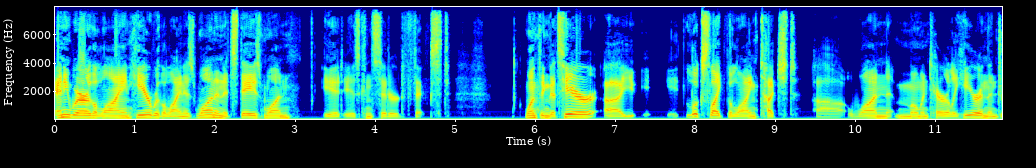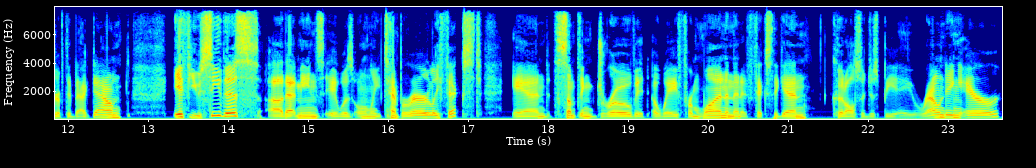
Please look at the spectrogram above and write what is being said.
anywhere the line here where the line is 1 and it stays 1, it is considered fixed. One thing that's here, uh, you, it looks like the line touched uh, 1 momentarily here and then drifted back down. If you see this, uh, that means it was only temporarily fixed and something drove it away from 1 and then it fixed again. Could also just be a rounding error.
